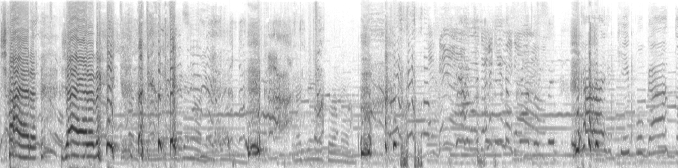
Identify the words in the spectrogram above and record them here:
Já era. Já era, velho. Tá tudo... Nós Caralho, que bugado!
